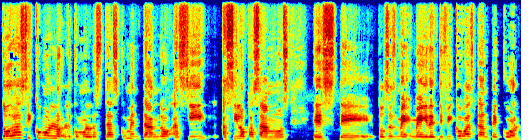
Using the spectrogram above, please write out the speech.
todo así como lo, como lo estás comentando, así, así lo pasamos. Este, entonces me, me identifico bastante con,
